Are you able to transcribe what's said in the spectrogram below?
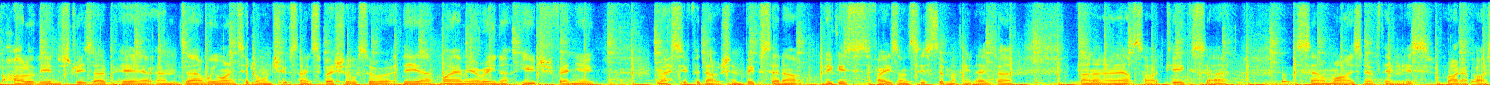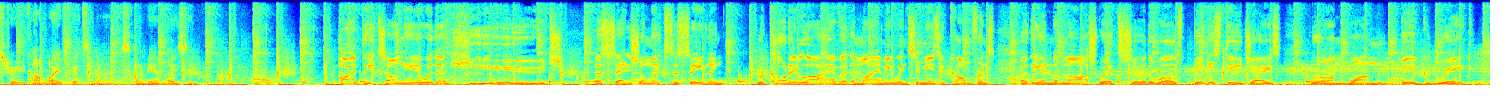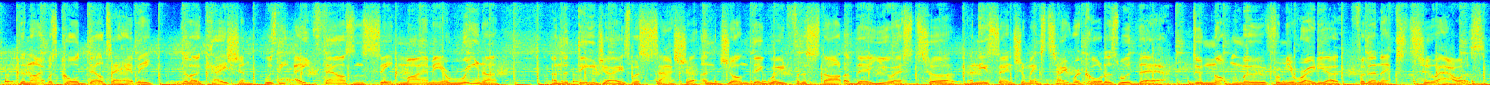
The whole of the industry is over here, and uh, we wanted to launch it with something special. So we're at the uh, Miami Arena, huge venue, massive production, big setup, biggest Phazon system. I think they've uh, done an outside gig, so sound wise and everything is right up our street. You can't wait for it tonight. It's going to be amazing. Hi, Pete Tong here with a huge Essential Mix this evening. Recorded live at the Miami Winter Music Conference at the end of March, where two of the world's biggest DJs were on one big rig. The night was called Delta Heavy. The location was the 8,000 seat Miami Arena. And the DJs were Sasha and John Digweed for the start of their US tour, and the Essential Mix tape recorders were there. Do not move from your radio for the next two hours.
